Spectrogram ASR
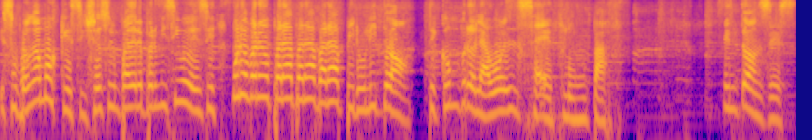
supongamos que si yo soy un padre permisivo y decir, bueno, pará, pará, pará, pará, pirulito, te compro la bolsa de Flimpaf. Entonces,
